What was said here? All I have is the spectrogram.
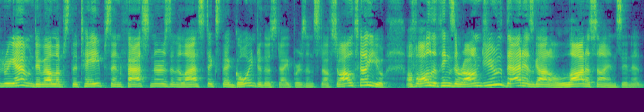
3M develops the tapes and fasteners and elastics that go into those diapers and stuff. So I'll tell you, of all the things around you, that has got a lot of science in it.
